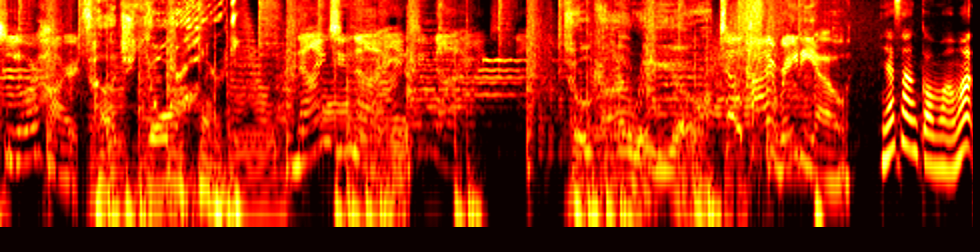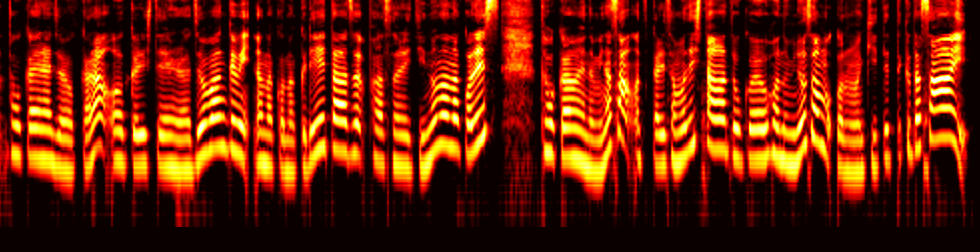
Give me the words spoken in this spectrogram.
Touch your heart. Touch your heart. 929. Tokai Radio. Tokai Radio. 皆さんこんばんは。東海ラジオからお送りしているラジオ番組「ナナコのクリエイターズ」パーソナリティのナナコです。東海オンエアの皆さんお疲れ様でした。東海オンファンの皆さんもこのまま聞いてってください。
